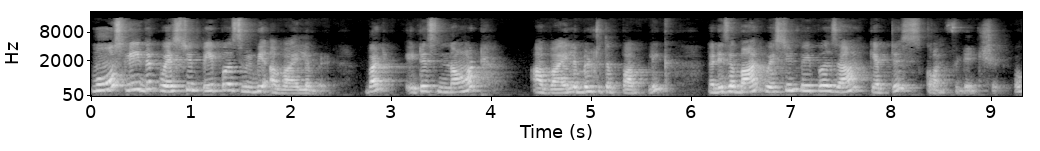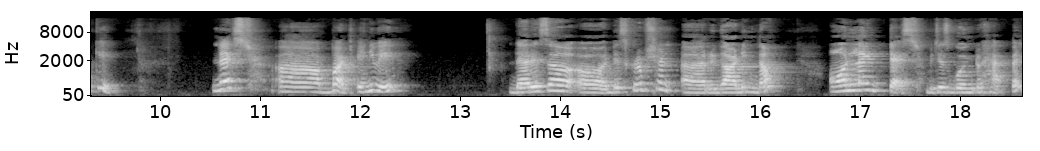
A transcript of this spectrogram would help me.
mostly the question papers will be available. But it is not available to the public that is bar question papers are kept as confidential. Okay. Next, uh, but anyway, there is a, a description uh, regarding the online test which is going to happen.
